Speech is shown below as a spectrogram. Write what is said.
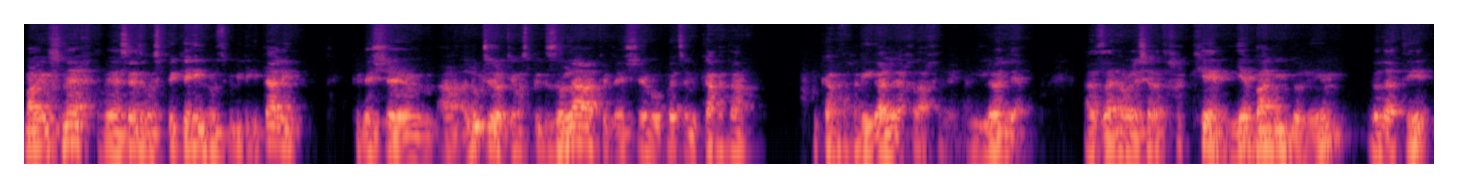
מריוס נכט ויעשה את זה מספיק יעיל ומספיק דיגיטלי, כדי שהעלות שלו תהיה מספיק זולה, כדי שהוא בעצם ייקח את, ה... ייקח את החגיגה לאחרים, אני לא יודע. אז, אבל לשאלתך כן, יהיה בנקים גדולים, לדעתי,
